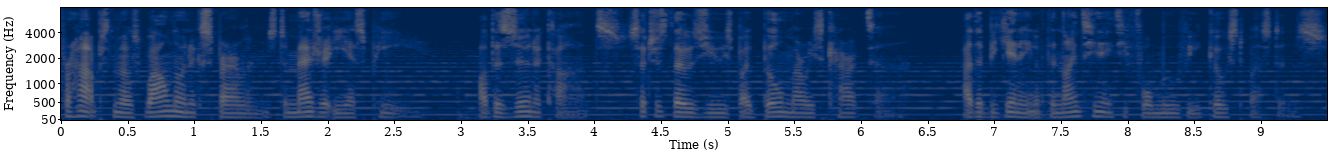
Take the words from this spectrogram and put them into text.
Perhaps the most well known experiments to measure ESP are the Zener cards, such as those used by Bill Murray's character at the beginning of the 1984 movie Ghostbusters,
